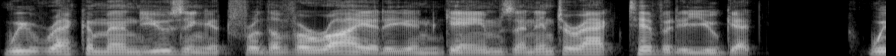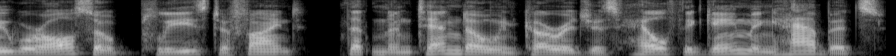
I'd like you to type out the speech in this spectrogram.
we recommend using it for the variety in games and interactivity you get. We were also pleased to find that Nintendo encourages healthy gaming habits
